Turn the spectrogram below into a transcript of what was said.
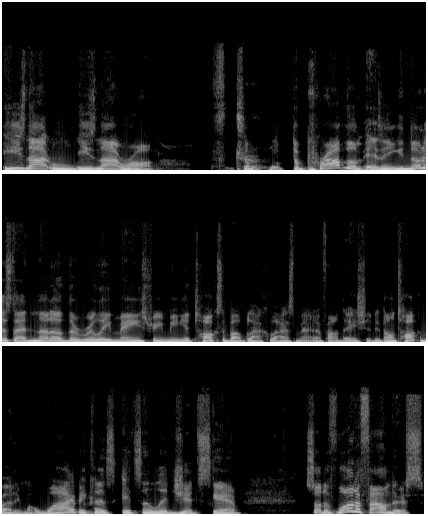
He's not he's not wrong. True. The, the problem is, and you notice that none of the really mainstream media talks about Black Lives Matter Foundation. They don't talk about it anymore. Why? Because it's a legit scam. So the one of the founders,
